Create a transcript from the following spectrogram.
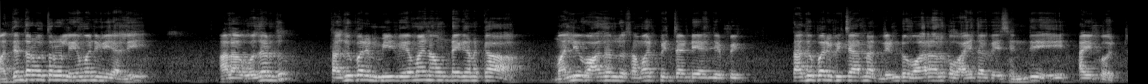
మధ్యంతర ఉత్తర్వులు ఏమని వేయాలి? అలా కుదరదు. తదుపరి మీవేమైనా ఉంటే గనక మళ్ళీ వాదనలు సమర్పించండి అని చెప్పి తదుపరి విచారణ రెండు వారాలకు వాయిదా వేసింది హైకోర్టు.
